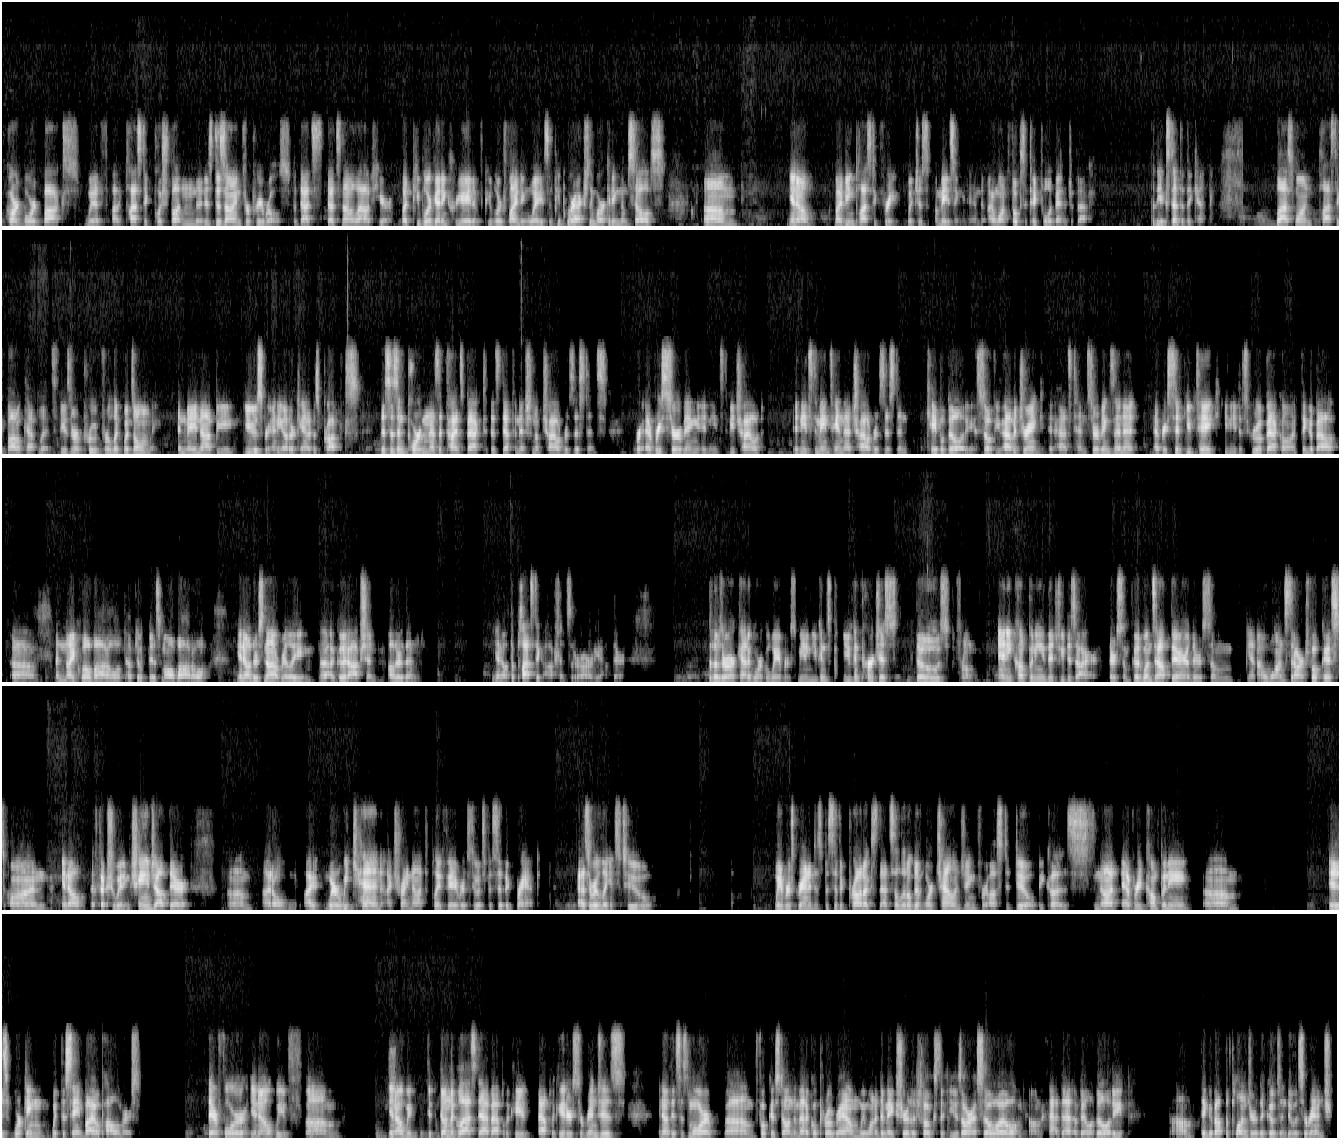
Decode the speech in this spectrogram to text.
cardboard box with a plastic push button that is designed for pre-rolls but that's that's not allowed here. But people are getting creative people are finding ways and people are actually marketing themselves um, you know by being plastic free which is amazing and i want folks to take full advantage of that to the extent that they can. Last one plastic bottle cap lids. These are approved for liquids only and may not be used for any other cannabis products. This is important as it ties back to this definition of child resistance. For every serving, it needs to be child, it needs to maintain that child resistant capability. So if you have a drink, it has 10 servings in it. Every sip you take, you need to screw it back on. Think about um, a NyQuil bottle, a Pepto Bismol bottle. You know, there's not really a good option other than, you know, the plastic options that are already out there. So those are our categorical waivers, meaning you can you can purchase those from any company that you desire. There's some good ones out there. There's some, you know, ones that aren't focused on, you know, effectuating change out there. Um, I don't, I where we can, I try not to play favorites to a specific brand. As it relates to waivers granted to specific products, that's a little bit more challenging for us to do because not every company um, is working with the same biopolymers therefore, you know, we've um, you know we've done the glass dab applicator, applicator syringes. You know, this is more um, focused on the medical program. We wanted to make sure that folks that use RSO oil um, had that availability. Um, think about the plunger that goes into a syringe.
